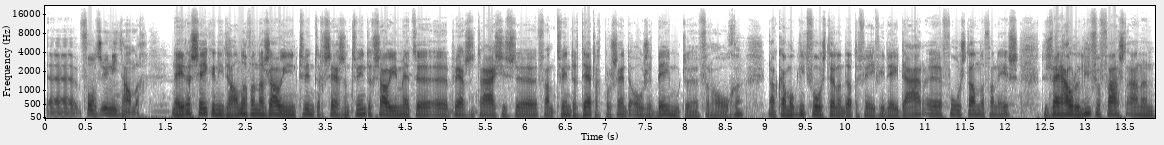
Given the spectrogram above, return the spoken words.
uh, volgens u niet handig? Nee, dat is zeker niet handig. Want dan zou je in 2026 zou je met uh, percentages uh, van 20, 30 procent de OZB moeten verhogen. Nou, ik kan me ook niet voorstellen dat de VVD daar voorstander van is. Dus wij houden liever vast aan een,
